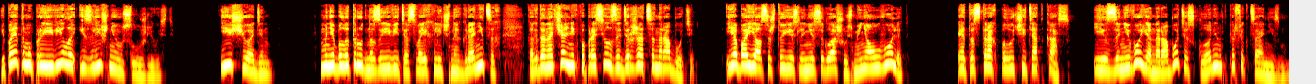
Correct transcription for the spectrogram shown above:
и поэтому проявила излишнюю услужливость. И еще один. Мне было трудно заявить о своих личных границах, когда начальник попросил задержаться на работе. Я боялся, что если не соглашусь, меня уволят. Это страх получить отказ, и из-за него я на работе склонен к перфекционизму.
